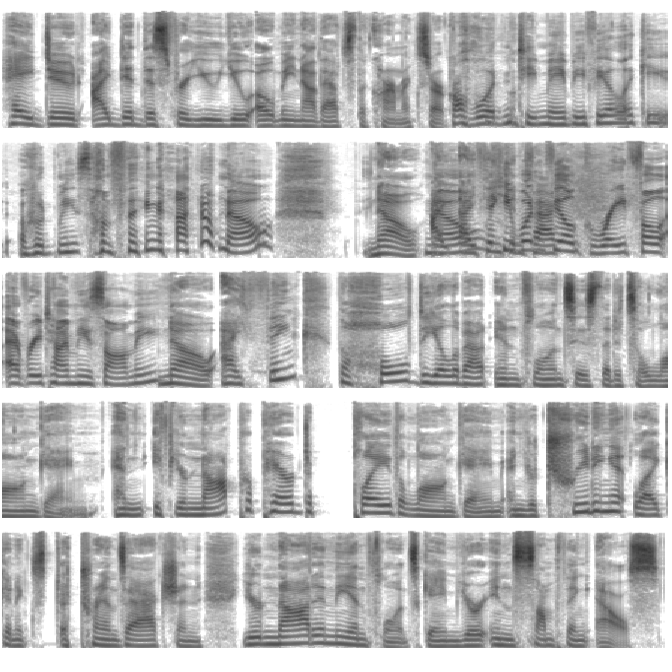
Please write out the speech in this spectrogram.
hey, dude, I did this for you. You owe me. Now that's the karmic circle. wouldn't he maybe feel like he owed me something? I don't know. No, No, I, I think he wouldn't fact- feel grateful every time he saw me. No, I think the whole deal about influence is that it's a long game. And if you're not prepared to play the long game and you're treating it like an a transaction, you're not in the influence game, you're in something else.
